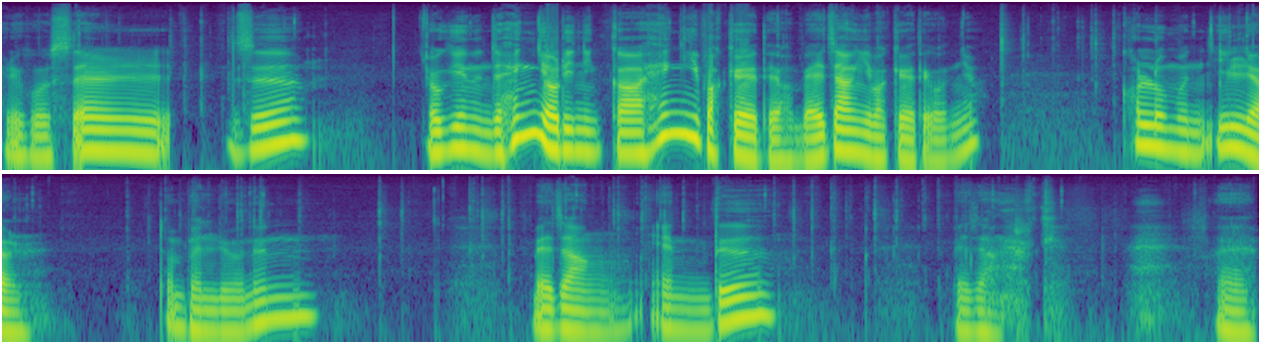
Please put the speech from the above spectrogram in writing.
그리고 sales 여기는 이제 행열이니까 행이 바뀌어야 돼요. 매장이 바뀌어야 되거든요. 컬럼은 1열 점 밸류는 매장 and 매장 이렇게 네.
